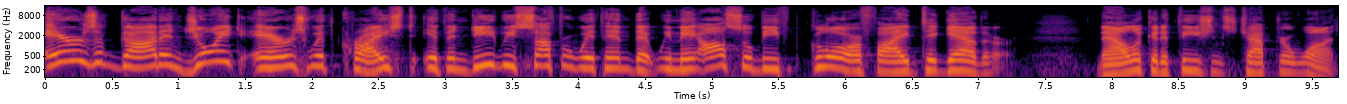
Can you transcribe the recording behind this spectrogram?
heirs of God, and joint heirs with Christ, if indeed we suffer with him, that we may also be glorified together. Now look at Ephesians chapter 1.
